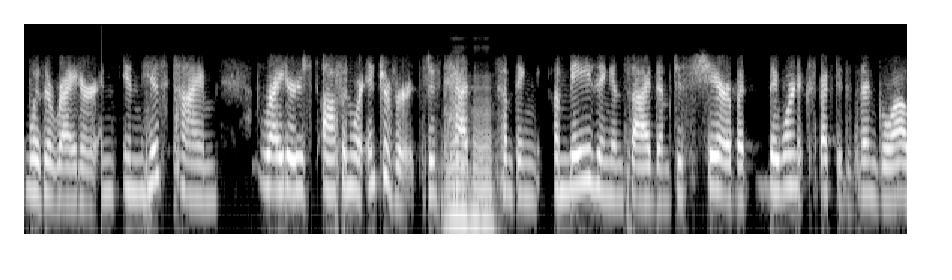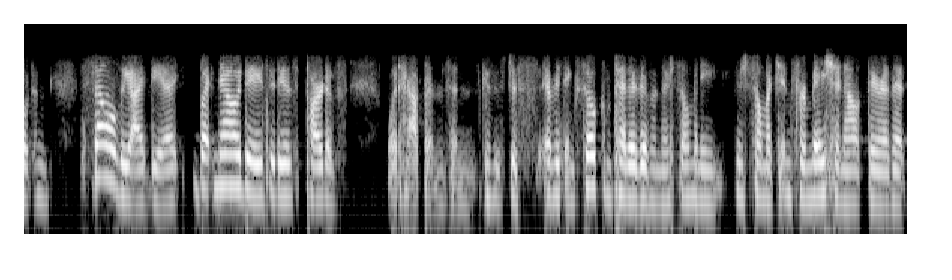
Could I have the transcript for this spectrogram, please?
was a writer, and in his time, writers often were introverts, just had mm-hmm. something amazing inside them to share, but they weren't expected to then go out and sell the idea. But nowadays, it is part of what happens and because it's just everything's so competitive and there's so many there's so much information out there that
